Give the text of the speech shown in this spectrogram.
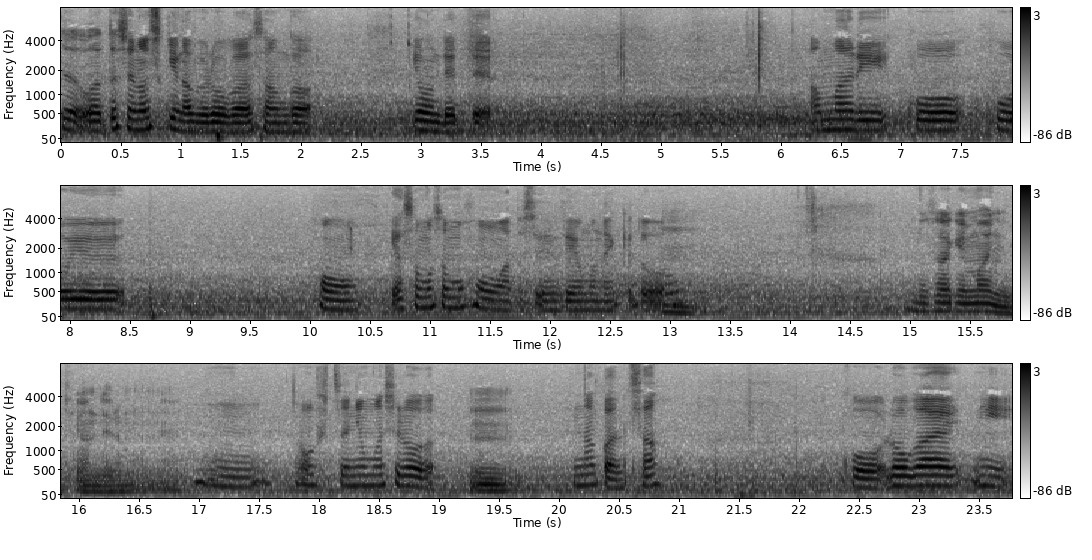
で私の好きなブロガーさんが読んでてあんまりこうこういう本いやそもそも本は私全然読まないけど、うん。最近毎日読んでるもんね。うん、普通に面白うん。いなんかさこう老害に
